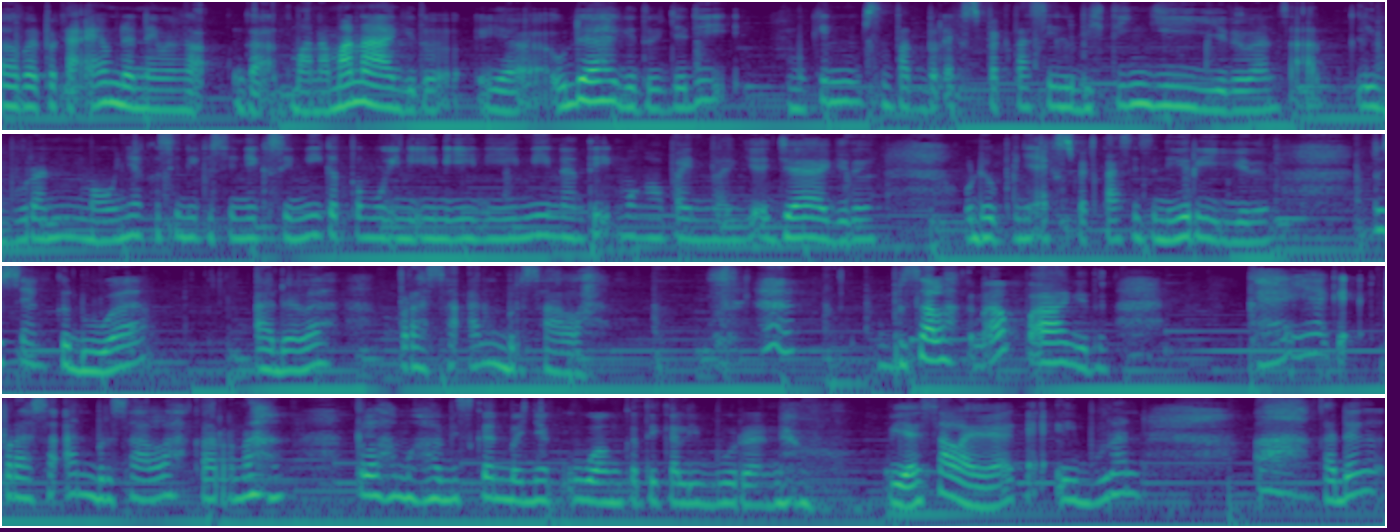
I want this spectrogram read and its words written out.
uh, ppkm dan emang nggak nggak ke mana-mana gitu. Ya udah gitu. Jadi mungkin sempat berekspektasi lebih tinggi gitu kan saat liburan maunya ke sini ke sini ke sini ketemu ini ini ini ini nanti mau ngapain lagi aja gitu. Udah punya ekspektasi sendiri gitu. Terus yang kedua adalah perasaan bersalah bersalah kenapa gitu. Kayaknya kayak perasaan bersalah karena telah menghabiskan banyak uang ketika liburan. Biasa lah ya kayak liburan ah kadang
